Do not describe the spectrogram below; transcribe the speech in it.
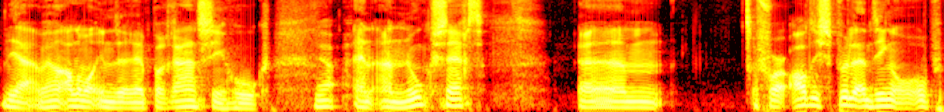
Ja, wel allemaal in de reparatiehoek. Ja. En Anouk zegt... ehm, voor al die spullen en dingen op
